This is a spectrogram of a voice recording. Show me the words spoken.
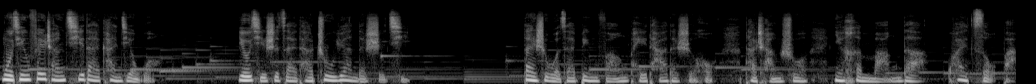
母亲非常期待看见我，尤其是在他住院的时期。但是我在病房陪他的时候，他常说：“你很忙的，快走吧，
